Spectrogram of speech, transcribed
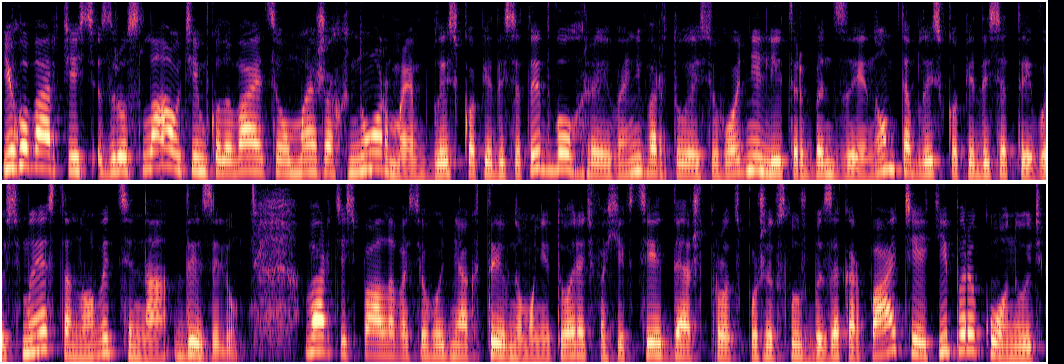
Його вартість зросла, утім коливається у межах норми. Близько 52 гривень вартує сьогодні літр бензину та близько 58 становить ціна дизелю. Вартість палива сьогодні активно моніторять фахівці Держпродспоживслужби Закарпаття, які переконують,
